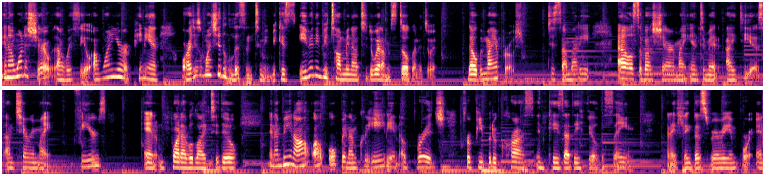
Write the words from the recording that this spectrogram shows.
And I want to share that with you. I want your opinion, or I just want you to listen to me because even if you tell me not to do it, I'm still going to do it. That will be my approach to somebody else about sharing my intimate ideas. I'm sharing my fears and what I would like to do. and I'm being all, all open. I'm creating a bridge for people to cross in case that they feel the same. And I think that's very important.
